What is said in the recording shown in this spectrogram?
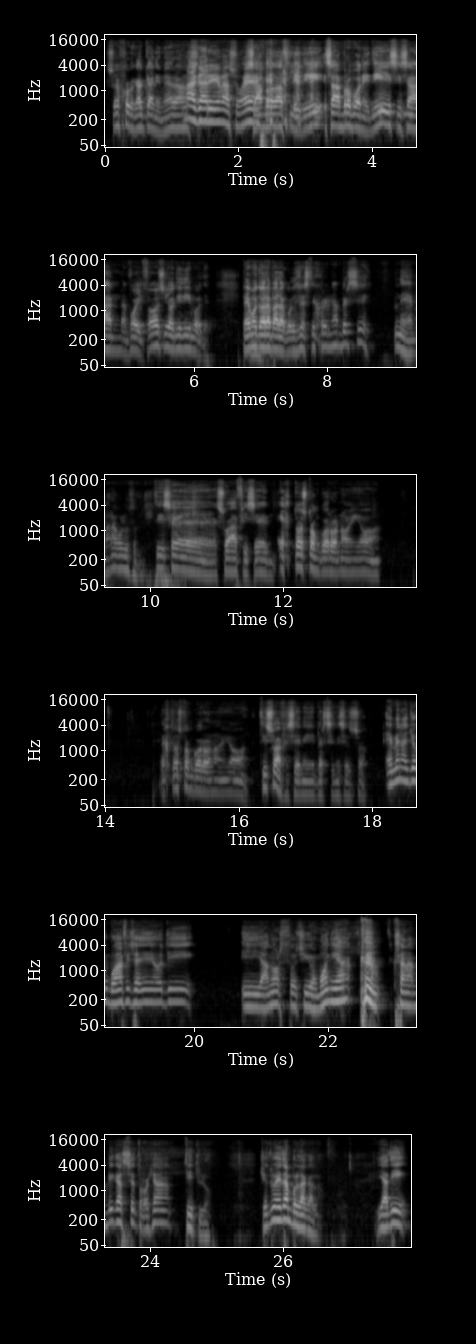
Σου εύχομαι κάποια ημέρα. Μακάρι ρε Βάσο, ε. Σαν πρωταθλητή, σαν προπονητής ή σαν βοηθός ή οτιδήποτε. Πε μου τώρα παρακολουθείς τη χρονιά πέρσι; Ναι, παρακολουθούν. Τις σε, σου άφησε εκτός των κορονοϊών. Εκτός των κορονοϊών, τι σου άφησε η περσινή σεζόν; Εμένα και που άφησε είναι ότι η ανόρθωση η ομόνια ξαναμπήκα σε τροχιά τίτλο. Και τούτο ήταν πολύ καλό. Γιατί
